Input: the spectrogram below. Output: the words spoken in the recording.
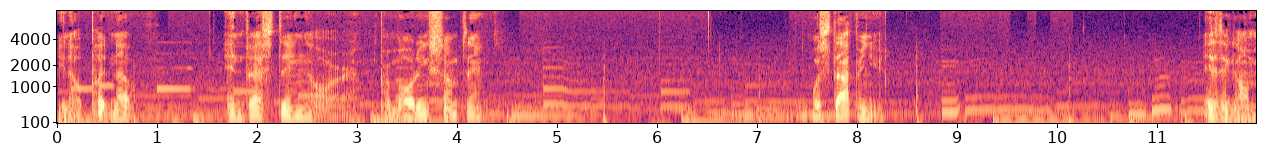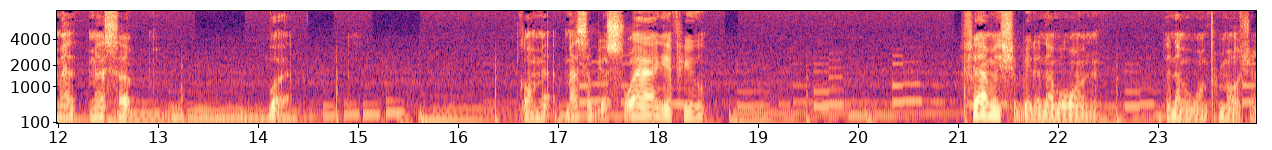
you know, putting up, investing, or promoting something. What's stopping you? Is it gonna mess up what? Gonna mess up your swag if you. Family should be the number one, the number one promotion.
